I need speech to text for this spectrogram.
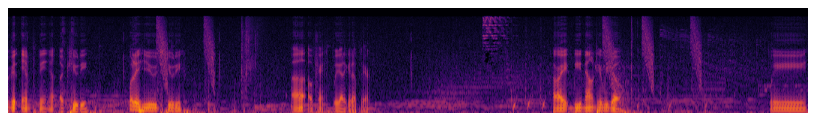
Look at Imp being a, a cutie. What a huge cutie. Uh, okay. We gotta get up there. Alright, Bee mount, here we go. We...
